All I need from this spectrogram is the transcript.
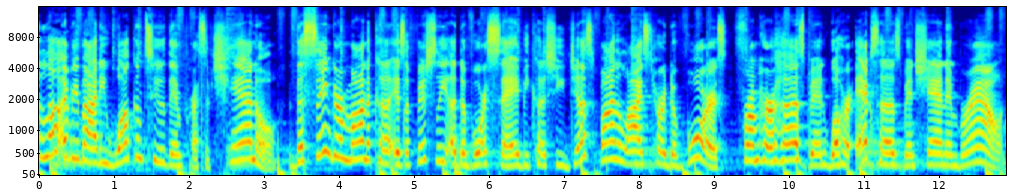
Hello, everybody. Welcome to the Empressive Channel. The singer Monica is officially a divorcee because she just finalized her divorce from her husband, well, her ex husband, Shannon Brown.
